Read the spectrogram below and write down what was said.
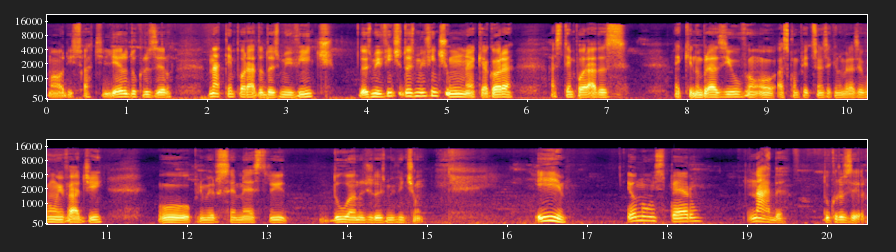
Maurício, artilheiro do Cruzeiro na temporada 2020. 2020 e 2021, né? Que agora as temporadas aqui no Brasil vão. As competições aqui no Brasil vão invadir o primeiro semestre do ano de 2021. E eu não espero nada do Cruzeiro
